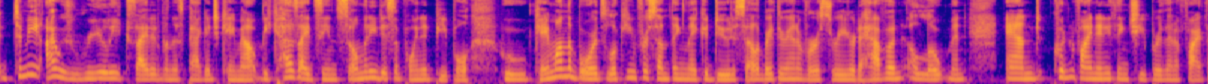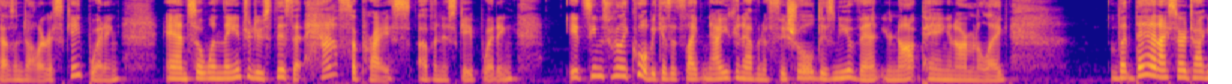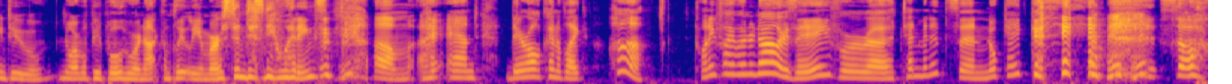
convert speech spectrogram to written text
uh, to me, I was really excited when this package came out because I'd seen so many disappointed people who came on the boards looking for something they could do to celebrate their anniversary or to have an elopement and couldn't find anything cheaper than a $5,000 escape wedding. And so when they introduced this at half the price of an escape wedding, it seems really cool because it's like now you can have an official Disney event. You're not paying an arm and a leg. But then I started talking to normal people who are not completely immersed in Disney weddings. um, and they're all kind of like, huh, $2,500, eh, for uh, 10 minutes and no cake? so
